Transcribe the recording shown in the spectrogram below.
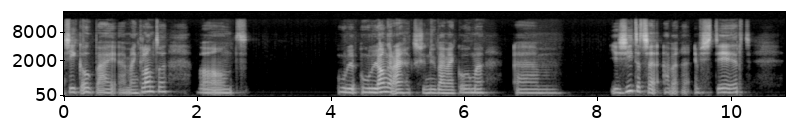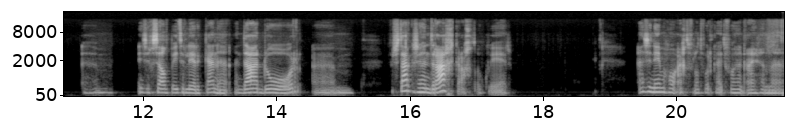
zie ik ook bij uh, mijn klanten. Want hoe, hoe langer eigenlijk ze nu bij mij komen, um, je ziet dat ze hebben geïnvesteerd um, in zichzelf beter leren kennen. En daardoor um, versterken ze hun draagkracht ook weer. En ze nemen gewoon echt verantwoordelijkheid voor hun eigen, uh,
